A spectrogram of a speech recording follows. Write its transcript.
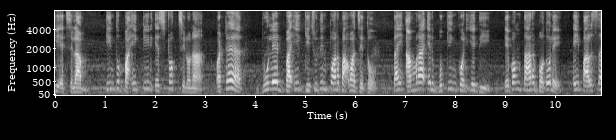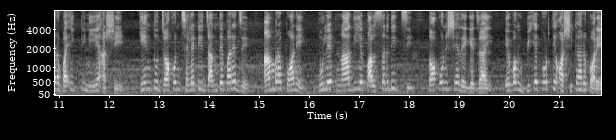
গিয়েছিলাম, কিন্তু বাইকটির স্টক ছিল না। অর্থাৎ বুলেট বাইক কিছুদিন পর পাওয়া যেত, তাই আমরা এর বুকিং করিয়ে দিই এবং তার বদলে এই পালসার বাইকটি নিয়ে আসি। কিন্তু যখন ছেলেটি জানতে পারে যে আমরা পণে বুলেট না দিয়ে পালসার দিচ্ছি, তখন সে রেগে যায় এবং বিয়ে করতে অস্বীকার করে।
